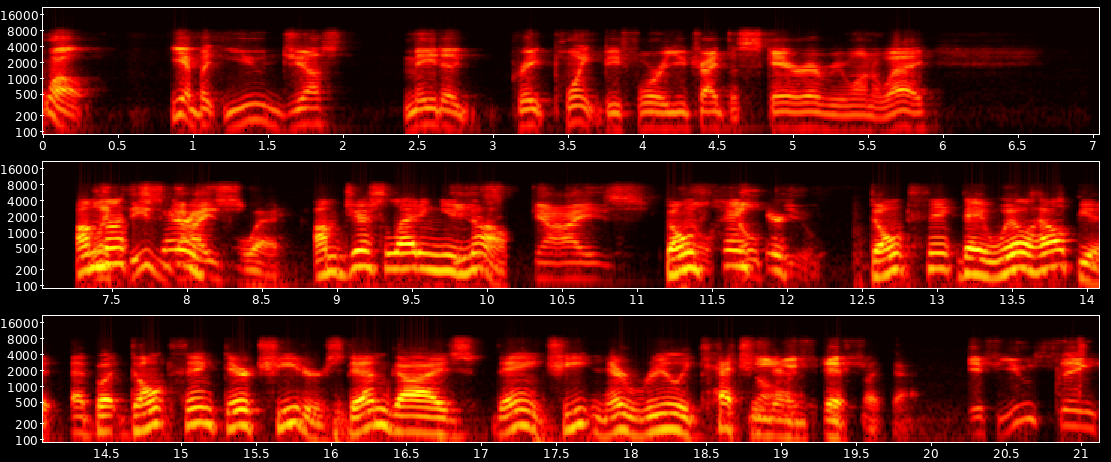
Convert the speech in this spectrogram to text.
Well, yeah, but you just made a great point before you tried to scare everyone away. I'm like not these guys away. I'm just letting you know. Guys, don't think they're, you. Don't think they will help you, eh, but don't think they're cheaters. Them guys, they ain't cheating. They're really catching no, them if, fish if, like that. If you think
